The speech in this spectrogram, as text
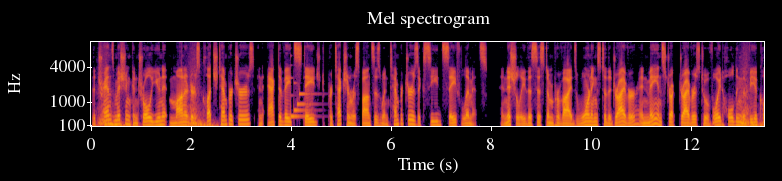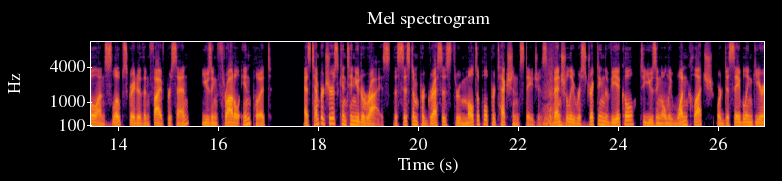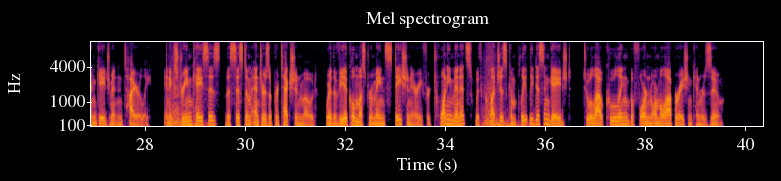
The transmission control unit monitors clutch temperatures and activates staged protection responses when temperatures exceed safe limits. Initially, the system provides warnings to the driver and may instruct drivers to avoid holding the vehicle on slopes greater than 5%, using throttle input, As temperatures continue to rise, the system progresses through multiple protection stages, eventually restricting the vehicle to using only one clutch or disabling gear engagement entirely. In extreme cases, the system enters a protection mode, where the vehicle must remain stationary for 20 minutes with clutches completely disengaged to allow cooling before normal operation can resume.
